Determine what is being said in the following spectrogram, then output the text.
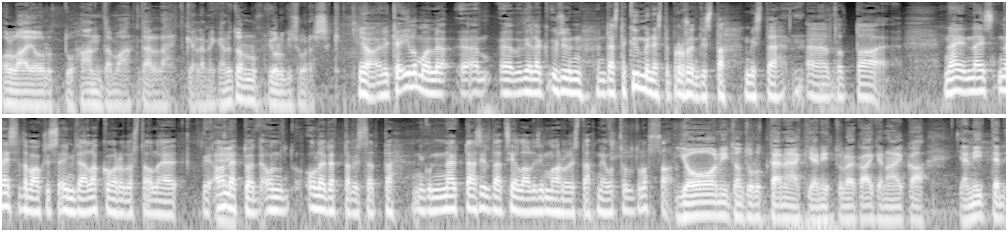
ollaan jouduttu antamaan tällä hetkellä, mikä nyt on ollut julkisuudessakin. Joo, eli ilmoille äh, vielä kysyn tästä 10 prosentista, mistä äh, tota, näissä, näissä tapauksissa ei mitään lakkovaroitusta ole annettu, että on oletettavissa, että niin kuin näyttää siltä, että siellä olisi mahdollista neuvottelutulossa. Joo, niitä on tullut tänäänkin ja niitä tulee kaiken aikaa. Ja niiden,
